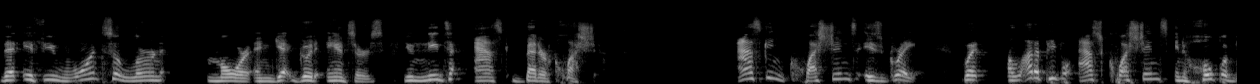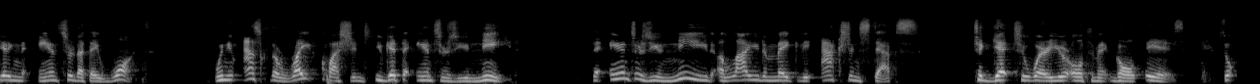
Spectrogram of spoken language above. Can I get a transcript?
that if you want to learn more and get good answers, you need to ask better questions. Asking questions is great, but a lot of people ask questions in hope of getting the answer that they want. When you ask the right questions, you get the answers you need. The answers you need allow you to make the action steps to get to where your ultimate goal is. So,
